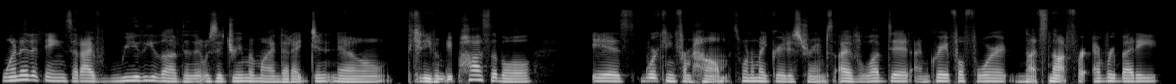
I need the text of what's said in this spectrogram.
one of the things that I've really loved, and it was a dream of mine that I didn't know could even be possible, is working from home. It's one of my greatest dreams. I've loved it. I'm grateful for it. That's not for everybody.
